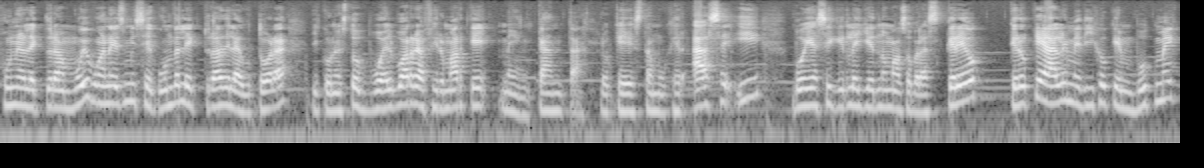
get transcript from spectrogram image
fue una lectura muy buena, es mi segunda lectura del autor y con esto vuelvo a reafirmar que me encanta lo que esta mujer hace y voy a seguir leyendo más obras. Creo Creo que Ale me dijo que en Bookmate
